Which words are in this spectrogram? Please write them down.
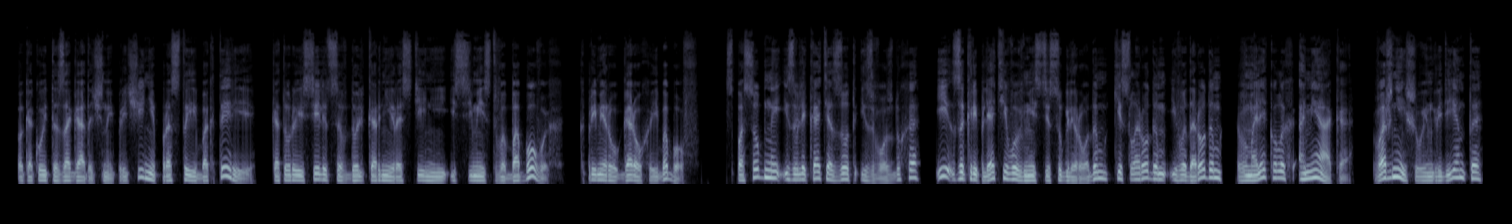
По какой-то загадочной причине простые бактерии, которые селятся вдоль корней растений из семейства бобовых, к примеру, гороха и бобов, способны извлекать азот из воздуха и закреплять его вместе с углеродом, кислородом и водородом в молекулах аммиака, важнейшего ингредиента,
